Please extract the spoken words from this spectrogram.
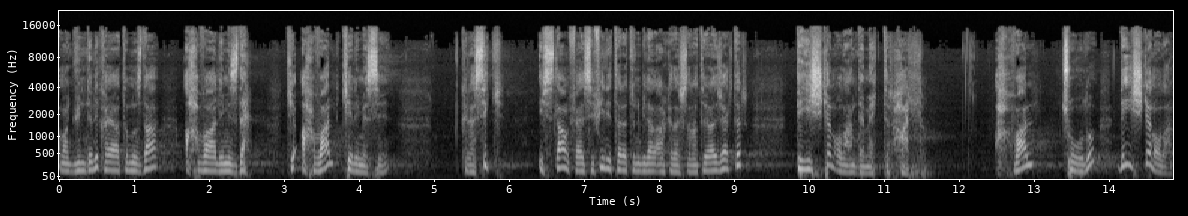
Ama gündelik hayatımızda, ahvalimizde ki ahval kelimesi klasik İslam felsefi literatürünü bilen arkadaşlar hatırlayacaktır. Değişken olan demektir hal. Ahval çoğulu değişken olan.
